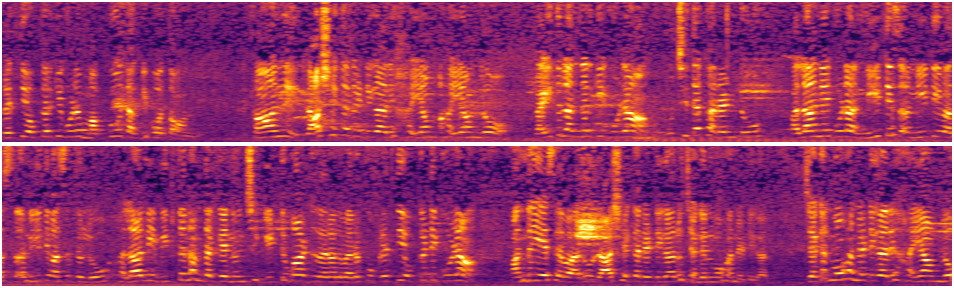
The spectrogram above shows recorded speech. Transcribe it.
ప్రతి ఒక్కరికి కూడా మక్కువ తగ్గిపోతా ఉంది కానీ రాజశేఖర రెడ్డి గారి హయాం హయాంలో రైతులందరికీ కూడా ఉచిత కరెంటు అలానే కూడా నీటి స- నీటి వస- నీటి వసతులు అలానే విత్తనం దగ్గర నుంచి గిట్టుబాటు ధరల వరకు ప్రతి ఒక్కటి కూడా అందజేసేవారు రాజశేఖర రెడ్డి గారు జగన్మోహన్ రెడ్డి గారు. జగన్మోహన్ రెడ్డి గారి హయాంలో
